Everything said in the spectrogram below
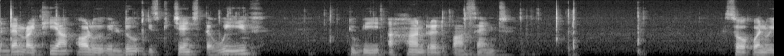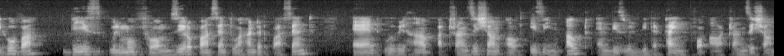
and then right here all we will do is to change the width to be a hundred percent. So when we hover these will move from 0% to 100% and we will have a transition of ease in out and this will be the time for our transition.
